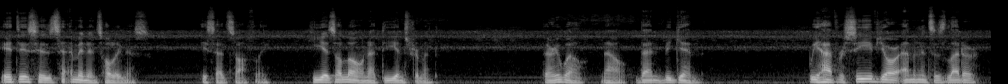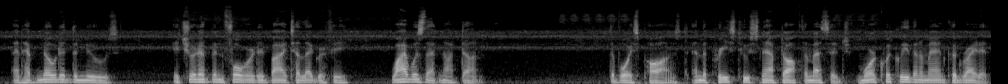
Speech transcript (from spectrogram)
It is His Eminence Holiness, he said softly. He is alone at the instrument. Very well. Now, then, begin. We have received your Eminence's letter and have noted the news. It should have been forwarded by telegraphy. Why was that not done? The voice paused, and the priest who snapped off the message, more quickly than a man could write it,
